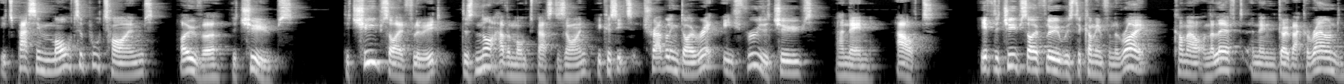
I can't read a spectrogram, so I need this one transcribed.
It's passing multiple times over the tubes. The tube side fluid does not have a multipass design because it's travelling directly through the tubes and then out. If the tube side fluid was to come in from the right, come out on the left, and then go back around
